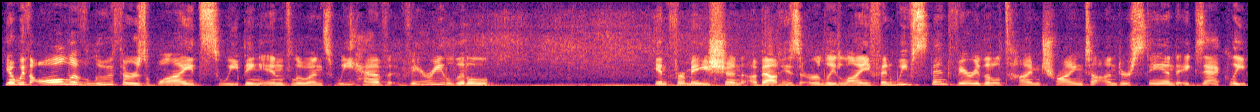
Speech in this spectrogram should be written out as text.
Yet, with all of Luther's wide sweeping influence, we have very little information about his early life, and we've spent very little time trying to understand exactly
